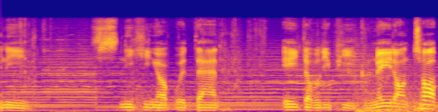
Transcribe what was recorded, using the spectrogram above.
Kenny sneaking up with that AWP. Grenade on top.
